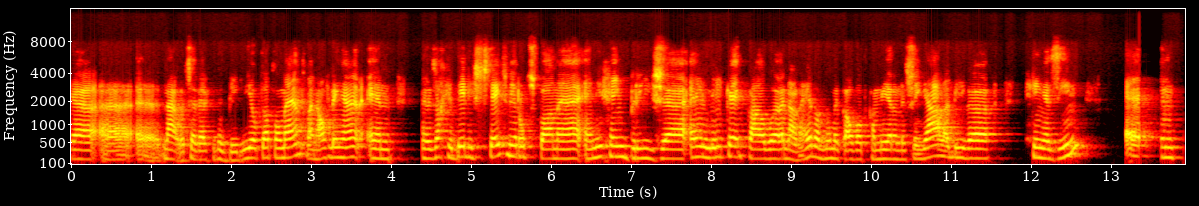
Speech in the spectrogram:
uh, uh, nou, zij werkte met Billy op dat moment, mijn aflinger. En uh, zag je Billy steeds meer ontspannen. En die ging briezen en likken en kauwen. Nou, dan noem ik al wat kalmerende signalen die we gingen zien. En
